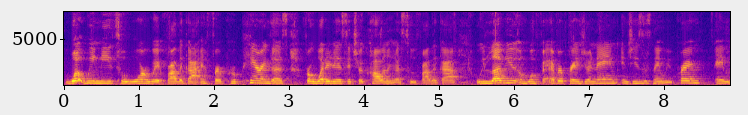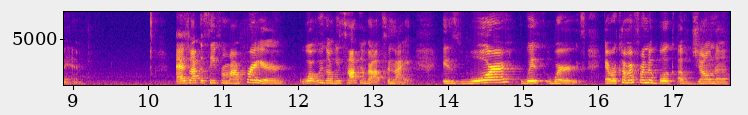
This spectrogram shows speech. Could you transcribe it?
what we need to war with, Father God, and for preparing us for what it is that you're calling us to, Father God. We love you and will forever praise your name. In Jesus' name we pray. Amen as y'all can see from my prayer, what we're going to be talking about tonight is war with words. And we're coming from the book of Jonah.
